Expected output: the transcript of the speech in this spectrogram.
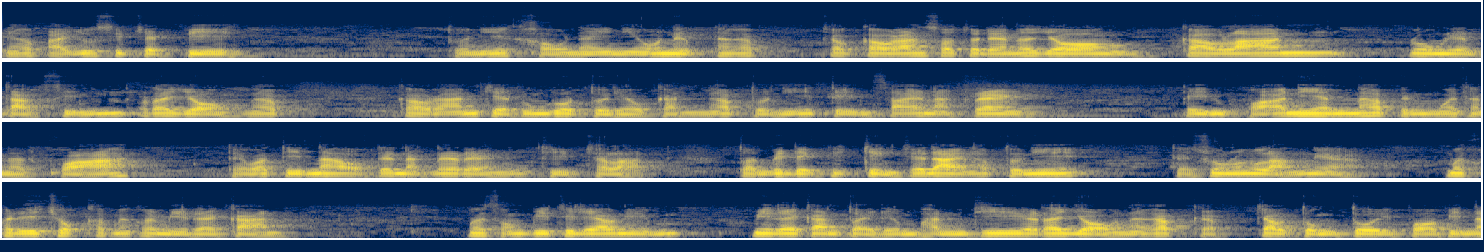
นะครับ อายุ 17 ปี ตัวนี้เขาในเหนียวหนึบนะครับ เจ้าเก้าล้านซอสจแดนระยองเก้าล้านโรงเรียนตากสินระยองนะครับเก้าล้านเกียรติรุ่งโรจน์ตัวเดียวกันนะครับ ตัวนี้ตีนซ้ายหนักแรงตีนขวาเนียนนะครับเป็นมวยถนัดขวา แต่ว่าตีนหน้าออกได้หนักได้แรงลูกถีบฉลาด ตอนเป็นเด็กนี่เก่งใช้ได้นะครับ ตัวนี้แต่ช่วงหลังๆเนี่ยไม่ค่อยได้ชกครับไม่ค่อยมีรายการ มื่อสองปีที่แล้วนี่มีรายการต่อยเดิมพันที่ระยองนะครับ กับเจ้าตรงตัยปอพิน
